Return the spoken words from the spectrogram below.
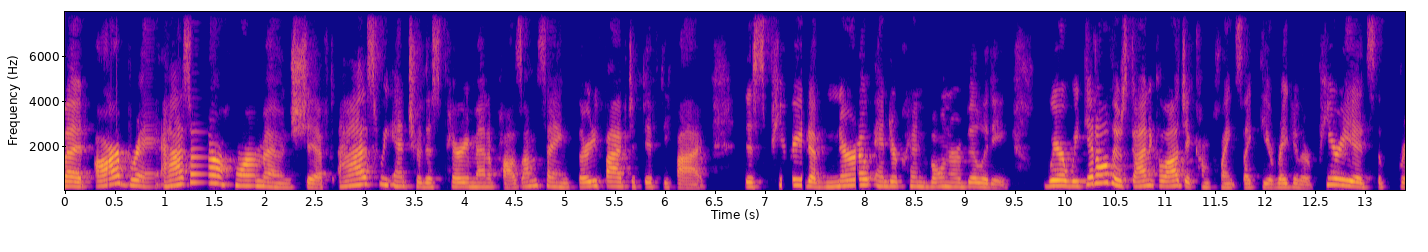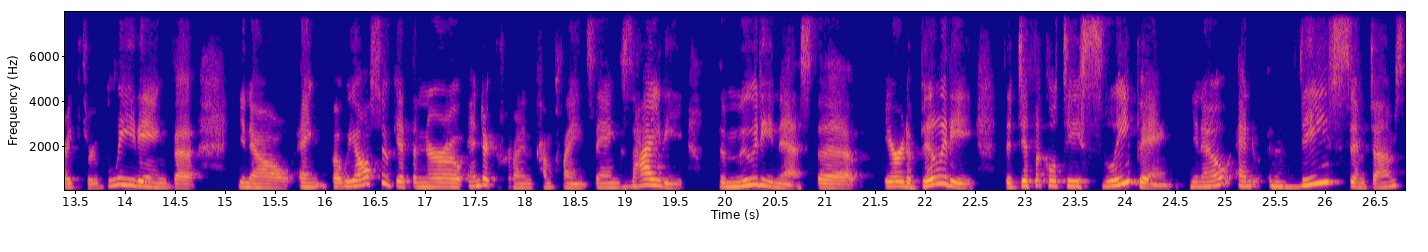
But our brain, as our hormones shift, as we enter this perimenopause, I'm saying 35 to 55, this period of neuroendocrine vulnerability, where we get all those gynecologic complaints like the irregular periods, the breakthrough bleeding, the, you know, and, but we also get the neuroendocrine complaints, the anxiety, the moodiness, the irritability, the difficulty sleeping, you know, and these symptoms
